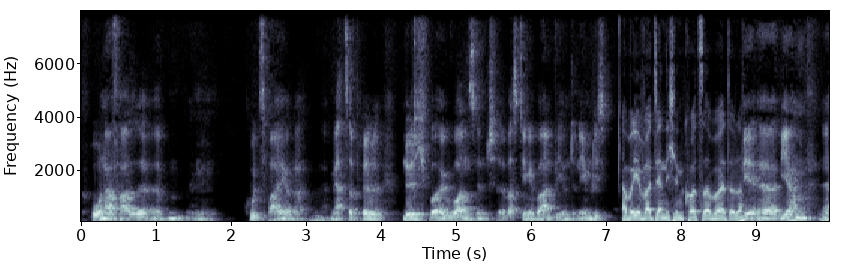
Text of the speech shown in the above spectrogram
Corona-Phase ähm, Q2 oder März, April nötig geworden sind, äh, was Dinge waren wie Unternehmen dies. Aber ihr wart ja nicht in Kurzarbeit, oder? Wir, äh, wir haben äh,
